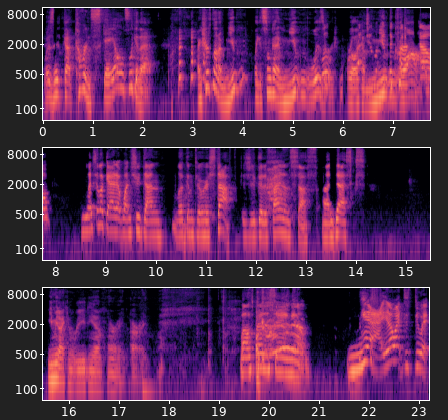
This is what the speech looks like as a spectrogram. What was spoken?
What is it? Got covered in scales. Look at that. Are you sure it's not a mutant? Like it's some kind of mutant lizard, or like a Let's look at the mutant crocodile. Let's look at it once you're done looking through her stuff because you're good at finding stuff on desks. You mean I can read? Yeah. All right. All right. Well, it's better than saying, you know, yeah, you know what? Just do it.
